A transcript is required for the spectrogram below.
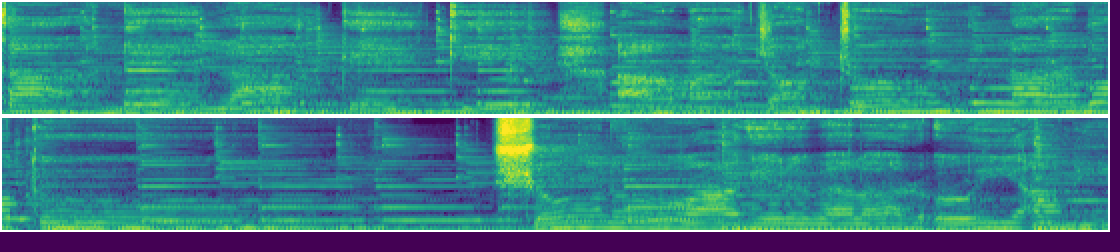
কানে লাগে কি? আমার মতো শোনো, আগের বেলার ওই আমি,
